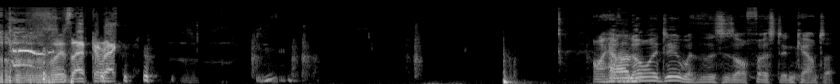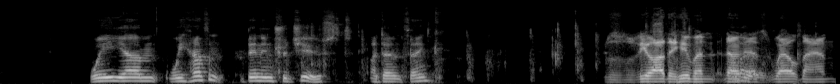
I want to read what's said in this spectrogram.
Is that correct? I have Um, no idea whether this is our first encounter. We um we haven't been introduced, I don't think. You are the human known Hello. as Wellman.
